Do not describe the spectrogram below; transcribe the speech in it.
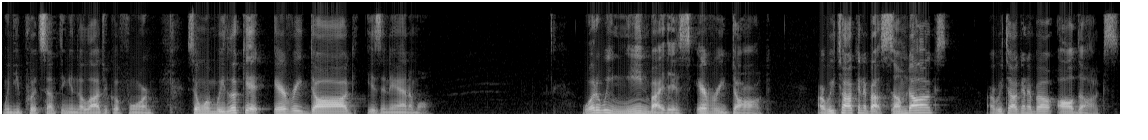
when you put something in the logical form. So when we look at every dog is an animal, what do we mean by this, every dog? Are we talking about some dogs? Are we talking about all dogs?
